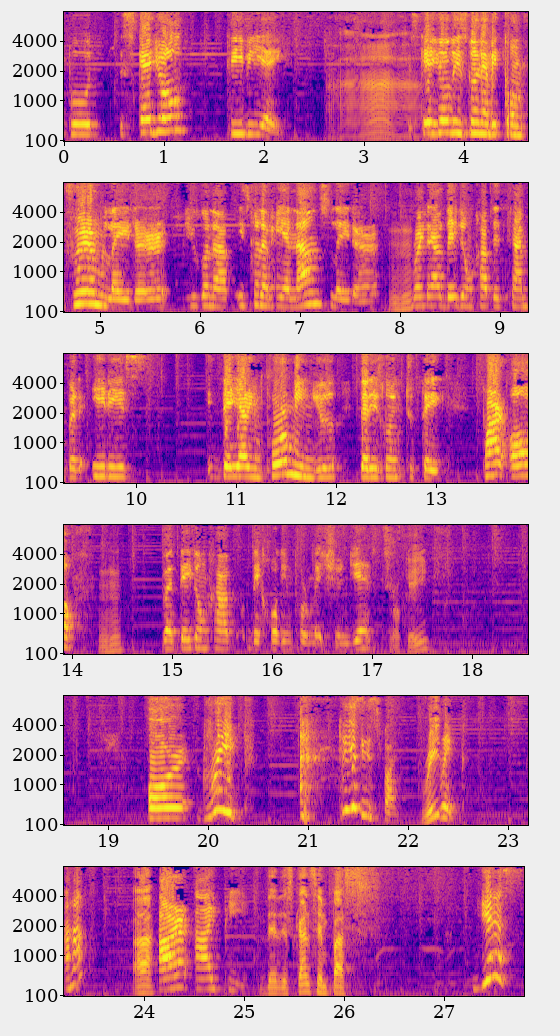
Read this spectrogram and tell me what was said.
put schedule TBA. Ah. Schedule is going to be confirmed later. You're gonna it's going to be announced later. Right now they don't have the time, but it is they are informing you that it's going to take part of, but they don't have the whole information yet. Okay. Or RIP. this is fun. RIP? RIP. Uh-huh. Ah, R-I-P. de descanse en paz. Yes.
